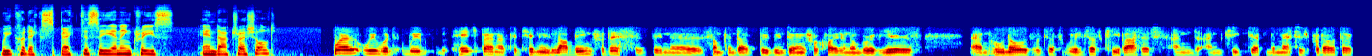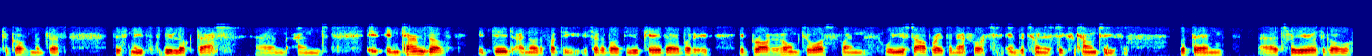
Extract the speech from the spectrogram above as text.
we could expect to see an increase in that threshold? Well, we would. We HBAN are continually lobbying for this. It's been uh, something that we've been doing for quite a number of years and who knows? We'll just we'll just keep at it and and keep getting the message put out there to government that this needs to be looked at. Um, and it, in terms of it did, I know what you said about the UK there, but it, it brought it home to us when we used to operate the network in the 26 counties, but then uh, three years ago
